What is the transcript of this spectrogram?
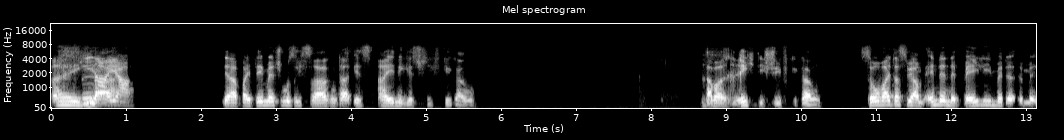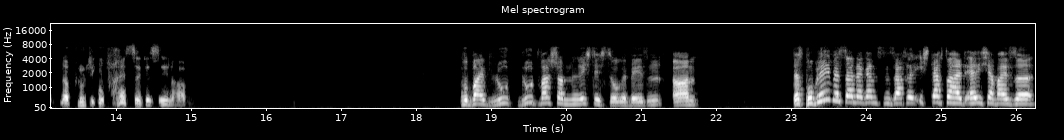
Äh, ja. Naja, Ja, bei dem Match muss ich sagen, da ist einiges schief gegangen. Aber richtig schief gegangen. So weit, dass wir am Ende eine Bailey mit, äh, mit einer blutigen Fresse gesehen haben. wobei Blut, Blut war schon richtig so gewesen. Ähm, das Problem ist an der ganzen Sache, ich dachte halt ehrlicherweise,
